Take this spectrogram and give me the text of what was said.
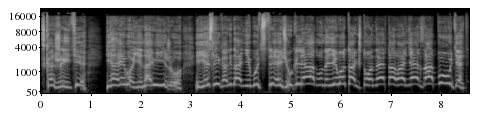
скажите, я его ненавижу, и если когда-нибудь встречу, гляну на него так, что он этого не забудет.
